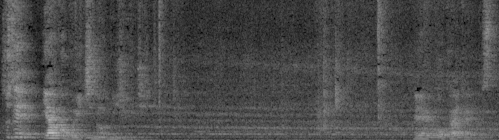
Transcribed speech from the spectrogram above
そしてヤコブ1の21、えー、こう書いてあります。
